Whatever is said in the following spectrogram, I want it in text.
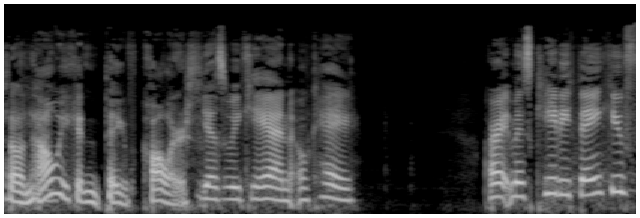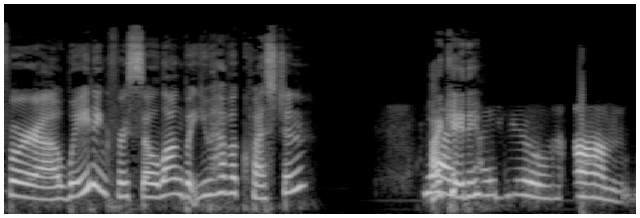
So Okay. now we can take callers. Yes, we can. Okay. All right, Miss Katie, thank you for uh, waiting for so long, but you have a question? Hi, Katie. I do. Um,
